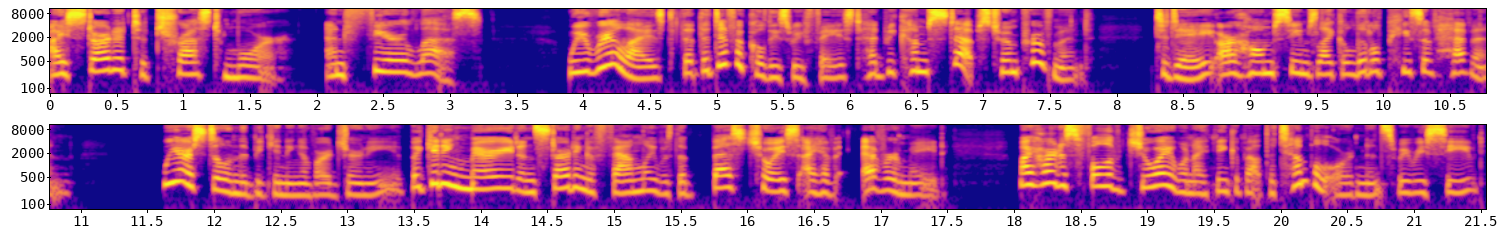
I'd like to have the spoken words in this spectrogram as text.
I started to trust more and fear less. We realized that the difficulties we faced had become steps to improvement. Today, our home seems like a little piece of heaven. We are still in the beginning of our journey, but getting married and starting a family was the best choice I have ever made. My heart is full of joy when I think about the temple ordinance we received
